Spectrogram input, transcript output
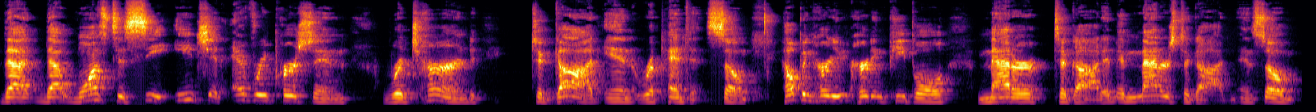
that that wants to see each and every person returned to god in repentance. So helping hurting, hurting people matter to god. It, it matters to god. And so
